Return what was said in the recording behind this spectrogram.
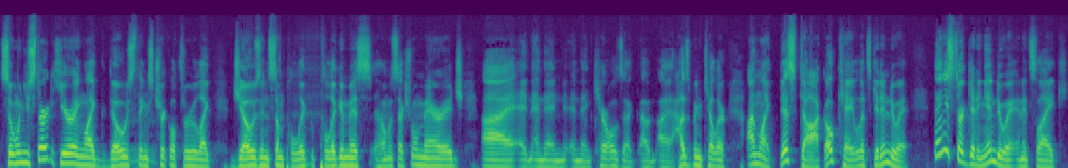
So when you start hearing like those things trickle through, like Joe's in some poly- polygamous homosexual marriage, uh, and and then and then Carol's a, a, a husband killer, I'm like, this doc. Okay, let's get into it. Then you start getting into it, and it's like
